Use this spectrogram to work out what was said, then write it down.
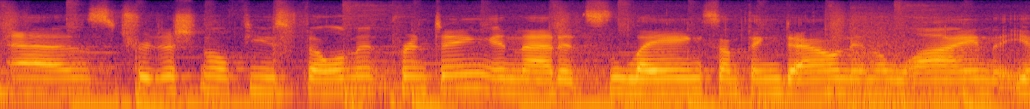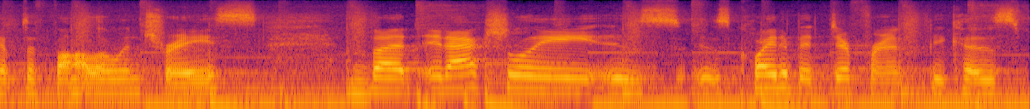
as traditional fused filament printing in that it's laying something down in a line that you have to follow and trace but it actually is, is quite a bit different because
